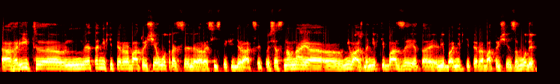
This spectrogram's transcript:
А горит э, это нефтеперерабатывающая отрасль Российской Федерации. То есть основная, э, неважно, нефтебазы, это либо нефтеперерабатывающие заводы,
